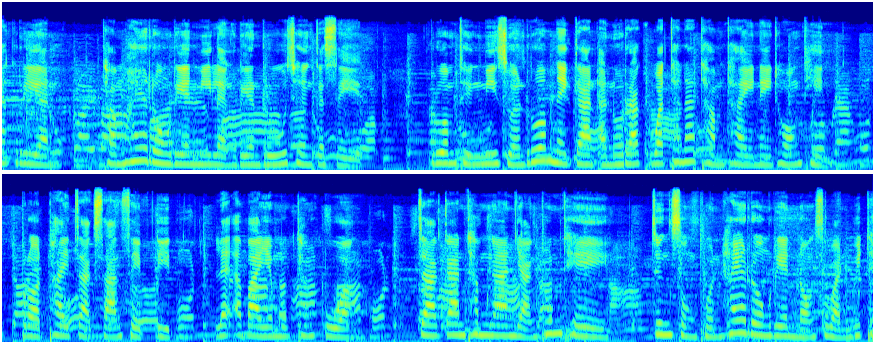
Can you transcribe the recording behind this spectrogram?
นักเรียนทำให้โรงเรียนมีแหล่งเรียนรู้เชิงเกษตร รวมถึงมีส่วนร่วมในการอนุรักษ์วัฒนธรรมไทยในท้องถิ่น ปลอดภัยจากสารเสพติด และอบายมุขทั้งปวง จากการทำงานอย่างทุ่มเท จึงส่งผลให้โรงเรียนหนองสวรรค์วิท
